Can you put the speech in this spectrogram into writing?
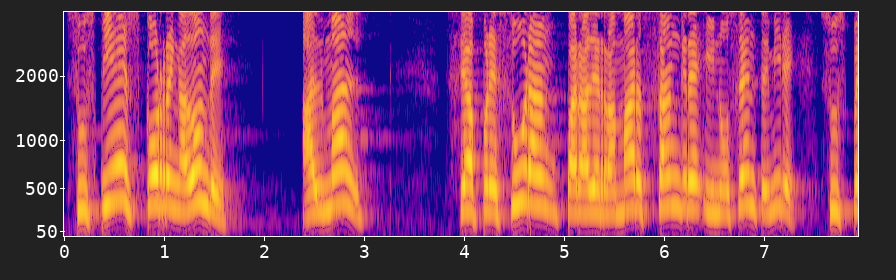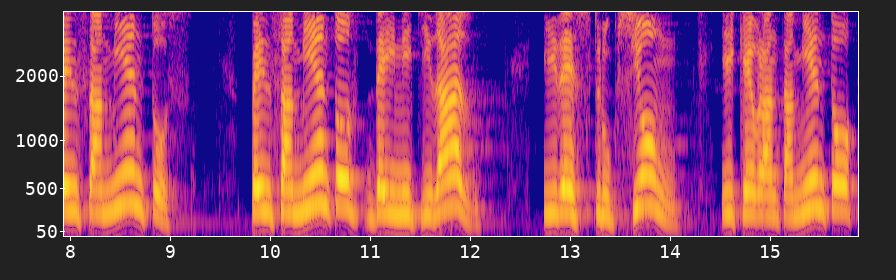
Sus pies corren a dónde? Al mal. Se apresuran para derramar sangre inocente. Mire, sus pensamientos, pensamientos de iniquidad y destrucción y quebrantamiento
